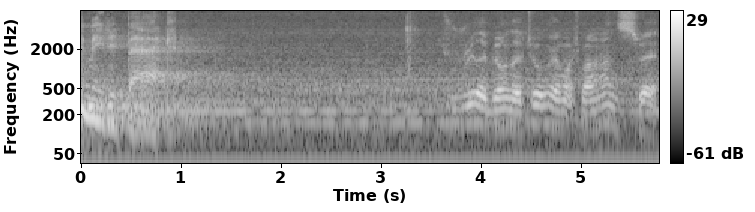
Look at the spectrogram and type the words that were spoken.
We made it back. It's really beyond the joke how much my hands sweat.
